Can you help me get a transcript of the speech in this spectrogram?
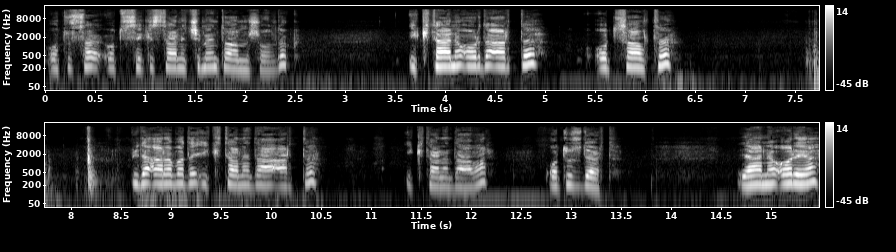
30 38 tane çimento almış olduk. 2 tane orada arttı. 36. Bir de arabada 2 tane daha arttı. 2 tane daha var. 34. Yani oraya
